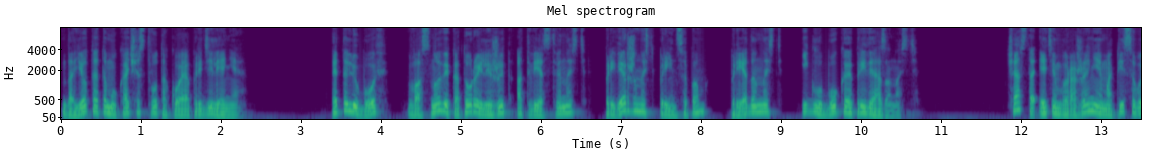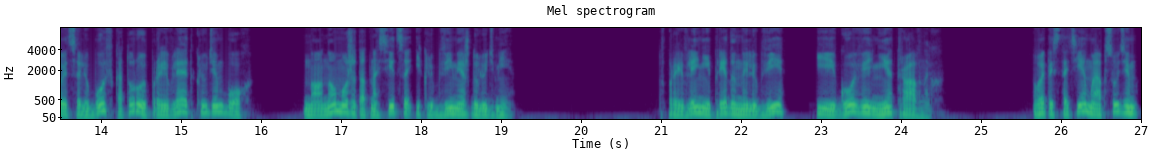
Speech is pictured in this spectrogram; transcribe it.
дает этому качеству такое определение. Это любовь, в основе которой лежит ответственность, приверженность принципам, преданность и глубокая привязанность. Часто этим выражением описывается любовь, которую проявляет к людям Бог, но оно может относиться и к любви между людьми. В проявлении преданной любви Иегове нет равных. В этой статье мы обсудим,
